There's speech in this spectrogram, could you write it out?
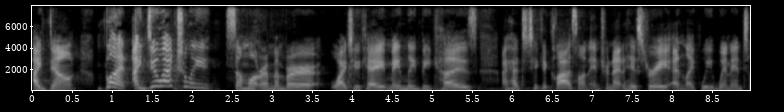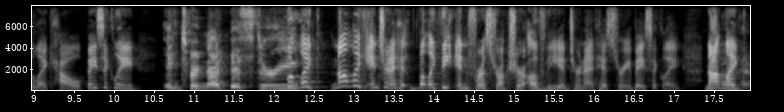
I don't. But I do actually somewhat remember Y2K mainly because I had to take a class on internet history and like we went into like how basically Internet history? but like not like internet hi- but like the infrastructure of the internet history basically. Not oh, like Okay.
